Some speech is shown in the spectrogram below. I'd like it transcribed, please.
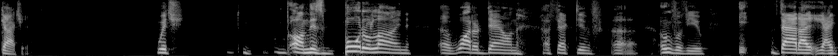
Gotcha. Which, on this borderline uh, watered down effective uh, overview it, that I, I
